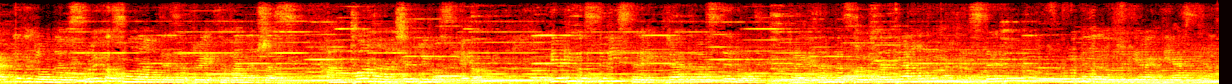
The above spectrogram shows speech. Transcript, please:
Jak to wyglądał strój kosmonauty zaprojektowany przez Antoana Cierplikowskiego. Wielkiego stylisty i kreatora stylu, projektanta strojów teatralnych, artysty, ulubionego fryzjera gwiazd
